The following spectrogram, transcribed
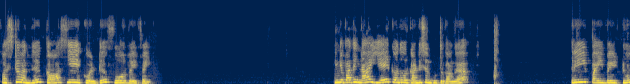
ஃபர்ஸ்ட் வந்து cos A equal to four by five இங்க பாத்தீங்கன்னா ஏக்கு வந்து ஒரு கண்டிஷன் கொடுத்துருக்காங்க. Three pi by two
